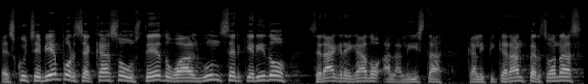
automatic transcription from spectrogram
Escuche bien por si acaso usted o algún ser querido será agregado a la lista. Calificarán personas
